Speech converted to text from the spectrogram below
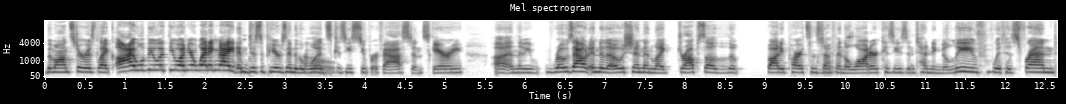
the monster is like, I will be with you on your wedding night, and disappears into the woods Oh. because he's super fast and scary. Uh, and then he rows out into the ocean and like drops all the body parts and stuff in the water because he's intending to leave with his friend.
